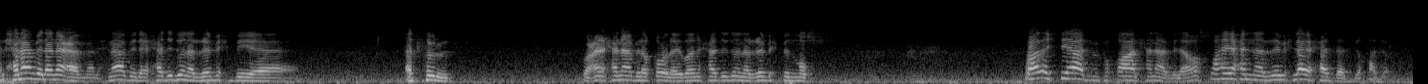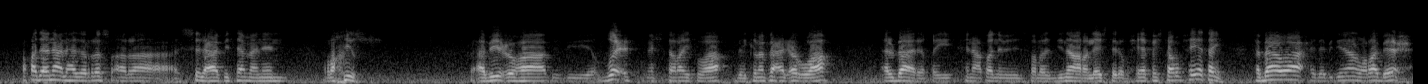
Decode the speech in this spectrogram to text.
الحنابلة نعم الحنابلة يحددون الربح بالثلث وعن الحنابلة قول أيضا يحددون الربح بالنصف وهذا اجتهاد من فقهاء الحنابلة والصحيح أن الربح لا يحدد بقدر. فقد أنال هذه السلعة بثمن رخيص. فأبيعها بضعف ما اشتريتها كما فعل عروة. البارقي حين أعطى النبي صلى الله عليه وسلم دينارا ليشتري ضحية فاشترى ضحيتين فباع واحدة بدينار وربح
